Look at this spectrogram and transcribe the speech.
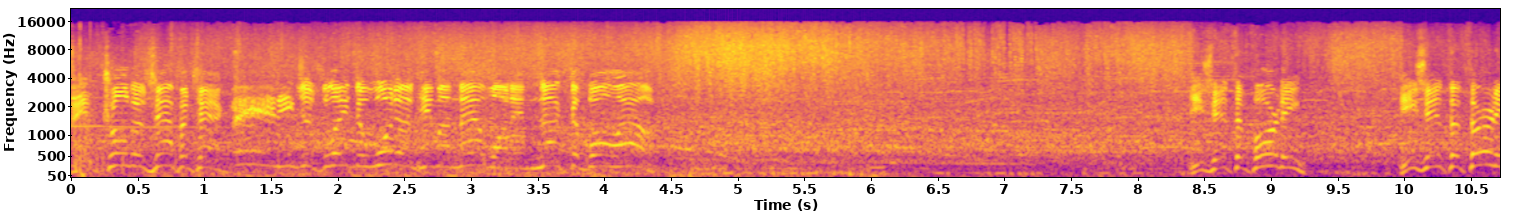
They've called a zap attack. Man, he just laid the wood on him on that one and knocked the ball out. He's at the 40. He's at the 30.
